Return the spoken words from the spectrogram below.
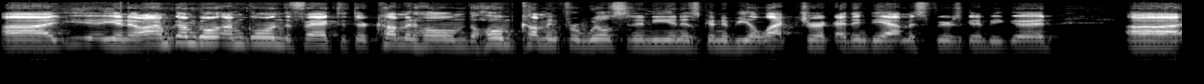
Uh, you, you know, I'm, I'm going. I'm going the fact that they're coming home. The homecoming for Willson and Ian is going to be electric. I think the atmosphere is going to be good. Uh,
